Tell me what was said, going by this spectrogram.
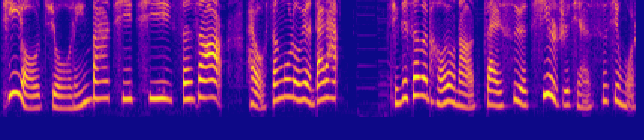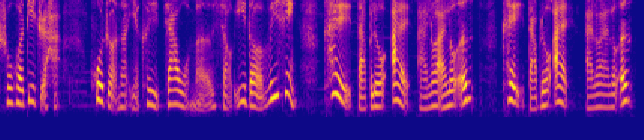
听友九零八七七三三二，还有三宫六院哒哒。请这三位朋友呢，在四月七日之前私信我收货地址哈，或者呢，也可以加我们小易的微信 k w i l l n k w i l l n。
